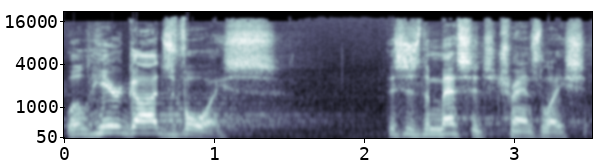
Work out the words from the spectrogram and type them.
will hear God's voice. This is the message translation.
